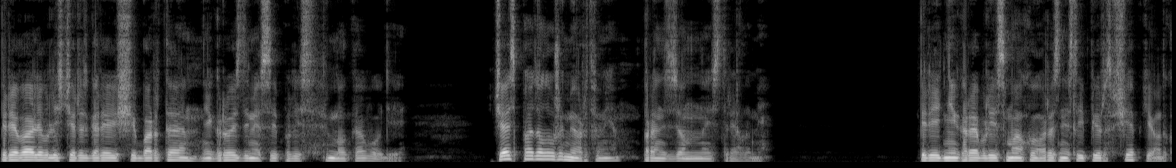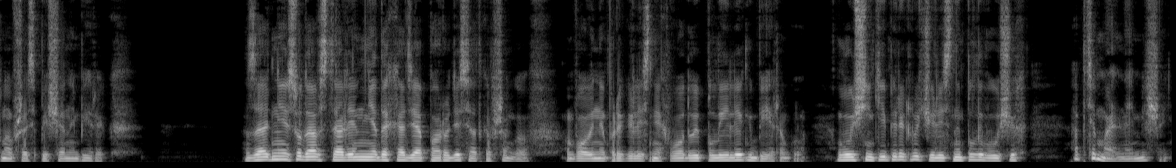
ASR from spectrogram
переваливались через горящие борта и гроздями сыпались в мелководье. Часть падала уже мертвыми, пронзенные стрелами. Передние корабли с маху разнесли пирс в щепки, уткнувшись в песчаный берег. Задние суда встали, не доходя пару десятков шагов. Воины прыгали с них в воду и плыли к берегу. Лучники переключились на плывущих. Оптимальная мишень.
